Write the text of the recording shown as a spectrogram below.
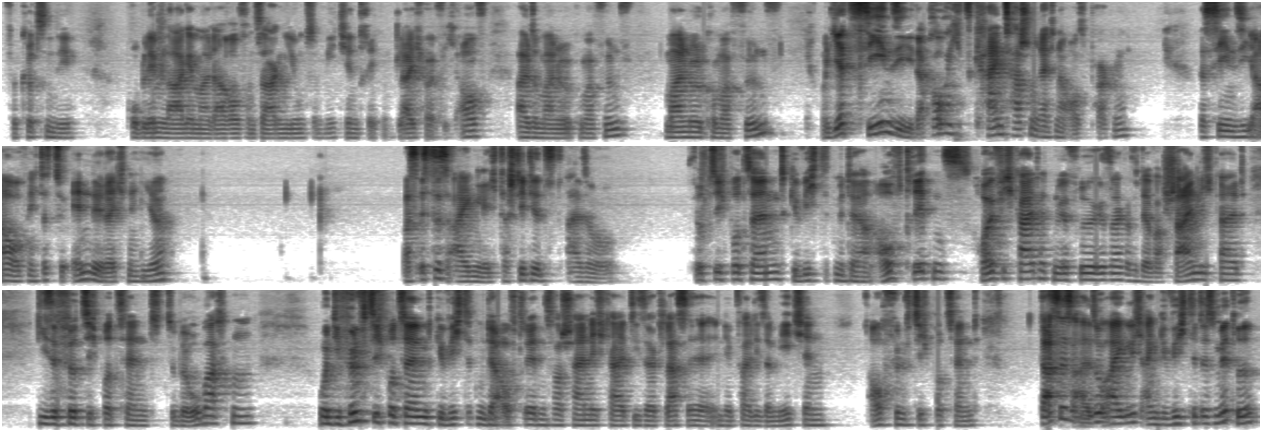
Verkürzen die Problemlage mal darauf und sagen, Jungs und Mädchen treten gleich häufig auf. Also mal 0,5 mal 0,5. Und jetzt sehen Sie, da brauche ich jetzt keinen Taschenrechner auspacken. Das sehen Sie auch. Wenn ich das zu Ende rechne hier, was ist das eigentlich? Da steht jetzt also 40% gewichtet mit der Auftretenshäufigkeit, hätten wir früher gesagt, also der Wahrscheinlichkeit, diese 40% zu beobachten. Und die 50% gewichtet mit der Auftretenswahrscheinlichkeit dieser Klasse, in dem Fall dieser Mädchen, auch 50%. Das ist also eigentlich ein gewichtetes Mittel,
